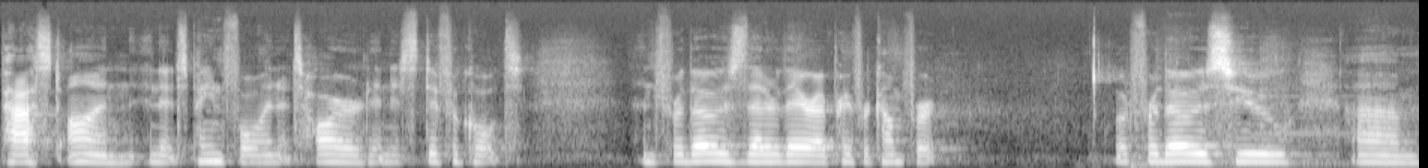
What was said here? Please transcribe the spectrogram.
passed on, and it's painful, and it's hard, and it's difficult. And for those that are there, I pray for comfort. But for those who um,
